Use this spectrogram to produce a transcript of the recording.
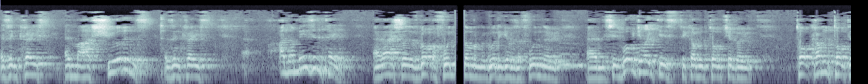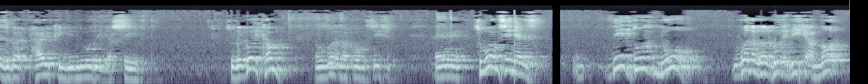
is in Christ, and my assurance is in Christ. An amazing time. And actually, they've got my phone number, and they're going to give us a phone now and he says, what would you like to, to come and talk to you about? Talk, come and talk to us about how can you know that you're saved. So they're going to come and we're going to have a conversation. Uh, so what I'm saying is, they don't know whether they're going to make it or not.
